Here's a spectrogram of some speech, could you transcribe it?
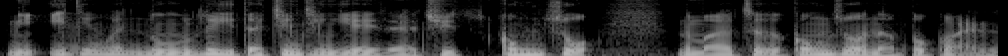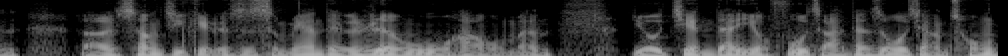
你一定会努力的、兢兢业业的去工作。那么这个工作呢，不管呃上级给的是什么样的一个任务哈，我们有简单有复杂，但是我想从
